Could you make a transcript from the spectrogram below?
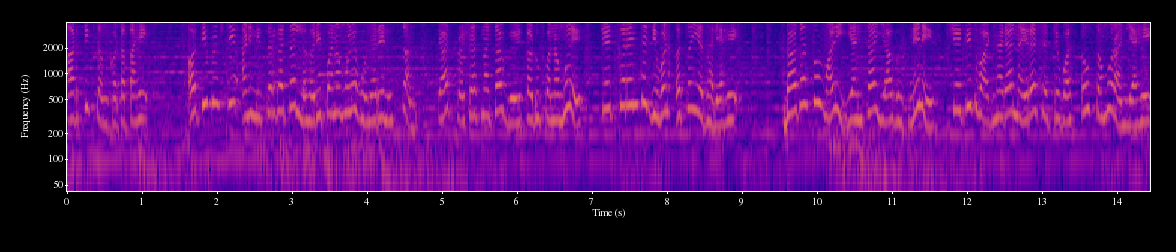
आर्थिक संकटात आहे. अतिवृष्टी आणि निसर्गाच्या लहरीपणामुळे होणारे नुकसान त्यात प्रशासनाच्या वेळकाडूपणामुळे शेतकऱ्यांचे जीवन असह्य झाले आहे. दादासो माळी यांच्या या घटनेने शेतीत वाढणाऱ्या नैराश्याचे वास्तव समोर आणले आहे.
